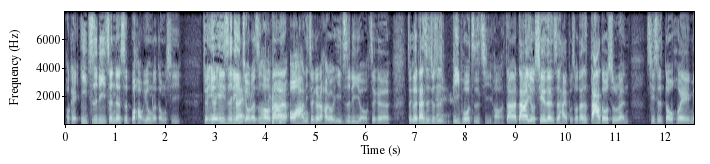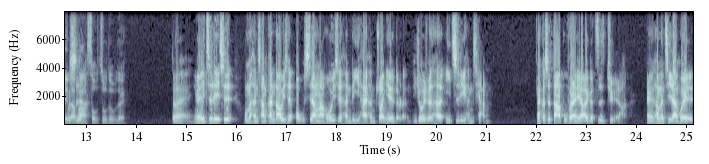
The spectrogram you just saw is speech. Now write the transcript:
OK，意志力真的是不好用的东西，就因为意志力久了之后，当然哇，你这个人好有意志力哦，这个这个，但是就是逼迫自己哈，当然当然有些人是还不错，但是大多数人其实都会没办法守住，对不对？对，因为意志力是我们很常看到一些偶像啊，或一些很厉害、很专业的人，你就会觉得他的意志力很强。那可是大部分人也要一个自觉啦，哎，他们既然会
